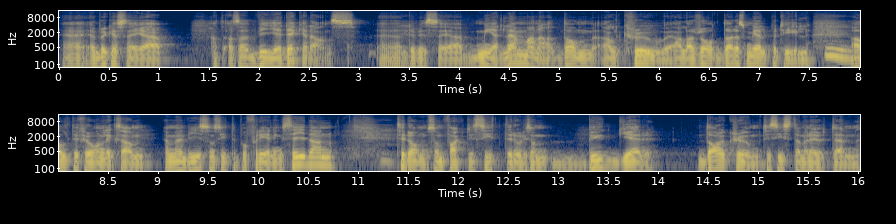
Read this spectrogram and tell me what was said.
eh, jag brukar säga att alltså, vi är dekadans. Eh, det vill säga medlemmarna, de, all crew, alla roddare som hjälper till. Allt ifrån liksom, ja, men vi som sitter på föreningssidan till de som faktiskt sitter och liksom bygger Darkroom till sista minuten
